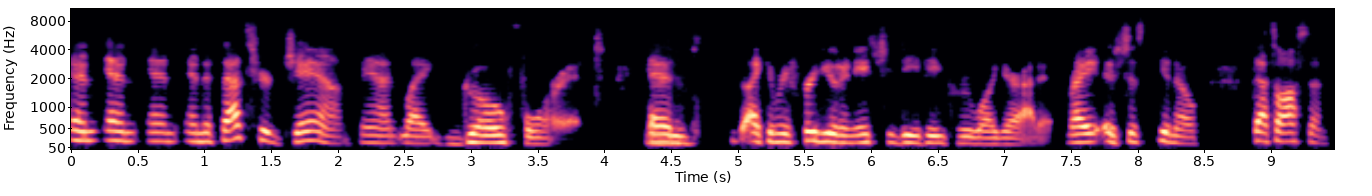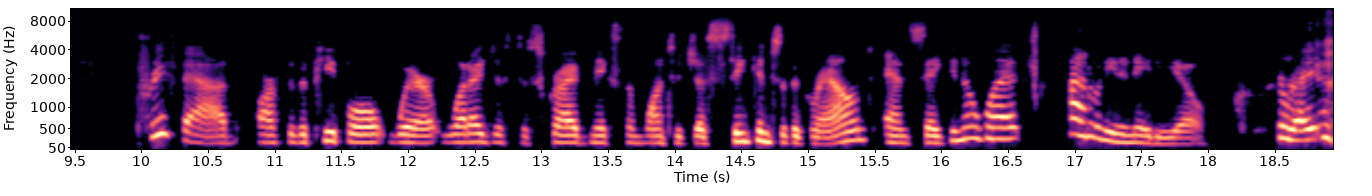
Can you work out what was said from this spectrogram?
And, and, and, and if that's your jam, man, like go for it. Yeah. And I can refer you to an HGTV crew while you're at it, right? It's just, you know, that's awesome. Prefab are for the people where what I just described makes them want to just sink into the ground and say, you know what? I don't need an ADU. right?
